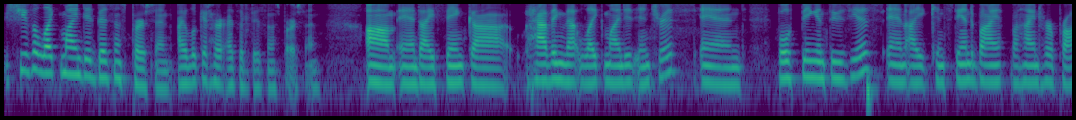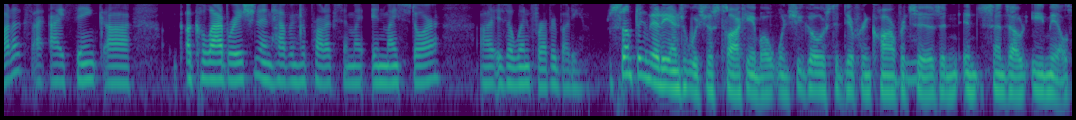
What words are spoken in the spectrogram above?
she's a like minded business person. I look at her as a business person. Um, and I think uh, having that like minded interest and both being enthusiasts and I can stand by, behind her products, I, I think uh, a collaboration and having her products in my, in my store uh, is a win for everybody. Something that Angela was just talking about when she goes to different conferences and, and sends out emails.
